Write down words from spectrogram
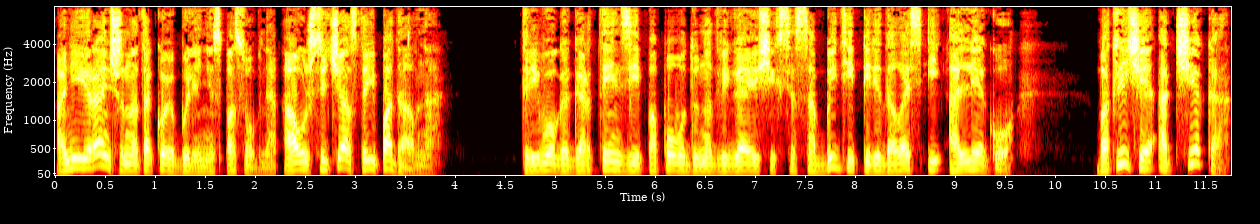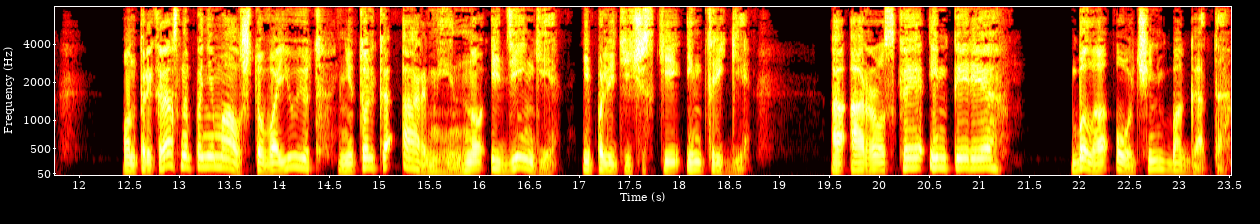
Они и раньше на такое были не способны, а уж сейчас-то и подавно». Тревога Гортензии по поводу надвигающихся событий передалась и Олегу. В отличие от Чека, он прекрасно понимал, что воюют не только армии, но и деньги, и политические интриги. А Оросская империя была очень богата.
